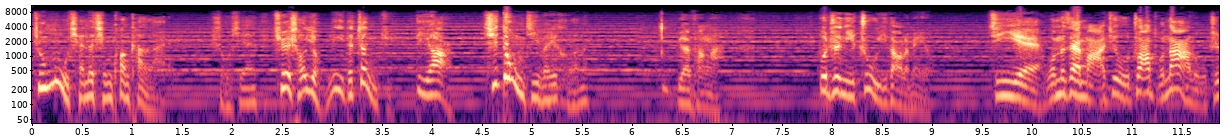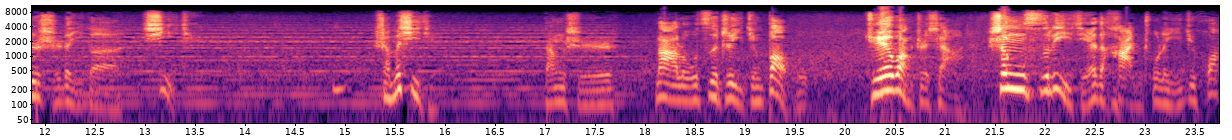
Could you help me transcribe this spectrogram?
就目前的情况看来，首先缺少有力的证据，第二，其动机为何呢？元芳啊，不知你注意到了没有？今夜我们在马厩抓捕纳鲁之时的一个细节。什么细节？当时纳鲁自知已经暴露，绝望之下，声嘶力竭地喊出了一句话：“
